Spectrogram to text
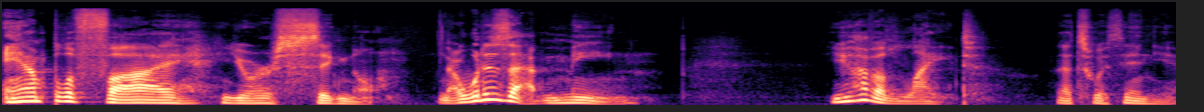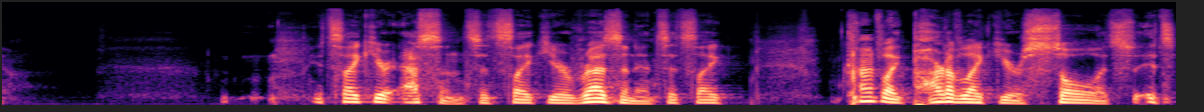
amplify your signal. Now, what does that mean? You have a light that's within you. It's like your essence, it's like your resonance, it's like kind of like part of like your soul. It's it's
